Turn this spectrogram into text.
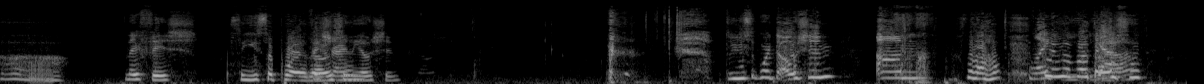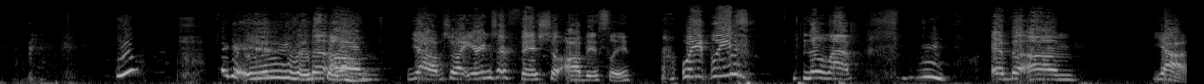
They're fish. So you support the Fish are ocean? in the ocean. Do you support the ocean? Um, Like, you support the yeah. Ocean? okay, it literally hurts but, um, yeah. So my earrings are fish. So obviously, wait, please, no laugh. Mm. Eh, but um, yeah,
